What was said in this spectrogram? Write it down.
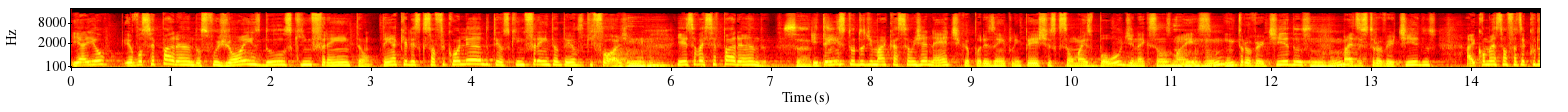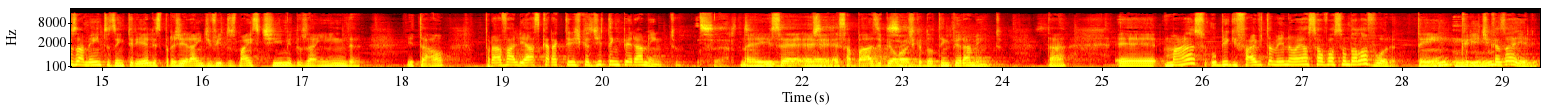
E aí eu, eu vou separando os fujões dos que enfrentam. Tem aqueles que só ficam olhando, tem os que enfrentam, tem os que fogem. E aí você vai separando. Uhum. Certo. E tem estudo de marcação genética, por exemplo, em peixes que são mais bold, né? Que são os mais Uhum. introvertidos, mais extrovertidos. Aí começam a fazer cruzamentos entre eles para gerar indivíduos mais tímidos ainda e tal, para avaliar as características de temperamento. Certo. Né? Isso é, é essa base biológica Sim. do temperamento. Tá? É, mas o Big Five também não é a salvação da lavoura. Tem Uhum. críticas a ele.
